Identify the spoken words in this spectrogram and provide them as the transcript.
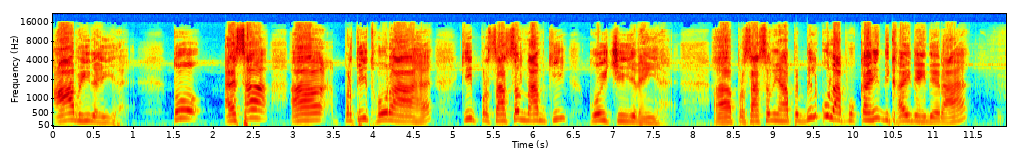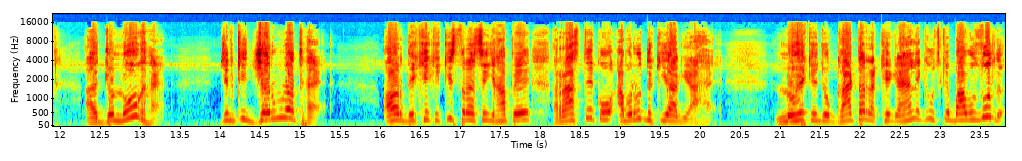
आ भी रही है। तो ऐसा आ, प्रतीत हो रहा है कि प्रशासन नाम की कोई चीज़ नहीं है। आ, प्रशासन यहाँ पे बिल्कुल आपको कहीं दिखाई नहीं दे रहा है। अ, जो लोग हैं जिनकी ज़रूरत है। और देखिए कि किस तरह से यहाँ पे रास्ते को अवरुद्ध किया गया है। लोहे के जो गाटर रखे गए हैं, लेकिन उसके बावजूद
